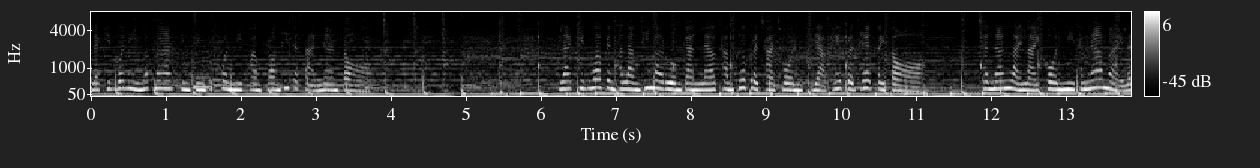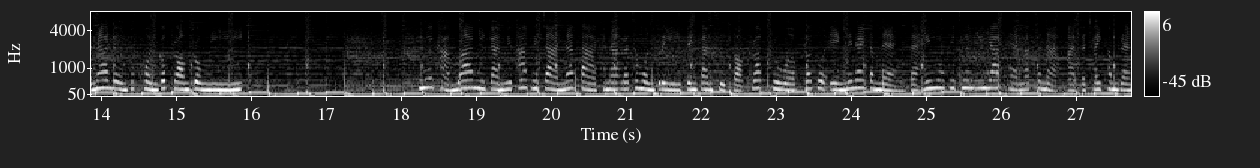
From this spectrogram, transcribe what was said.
และคิดว่าดีมากๆ จริง ๆ ทุกคนมีความพร้อมที่จะสารงานต่อ และคิดว่าเป็นพลังที่มารวมกันแล้วทำเพื่อประชาชน อยากให้ประเทศไปต่อ ฉะนั้นหลายๆ คนมีทั้งหน้าใหม่และหน้าเดิมทุกคนก็พร้อมตรงนี้ เมื่อถามว่ามีการวิพากษ์วิจารณ์หน้าตาคณะรัฐมนตรีเป็นการสืบต่อครอบครัว เพราะตัวเองไม่ได้ตำแหน่ง แต่ให้ลูกให้เพื่อนให้ญาติแทนลักษณะ อาจจะใช้คำแรง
